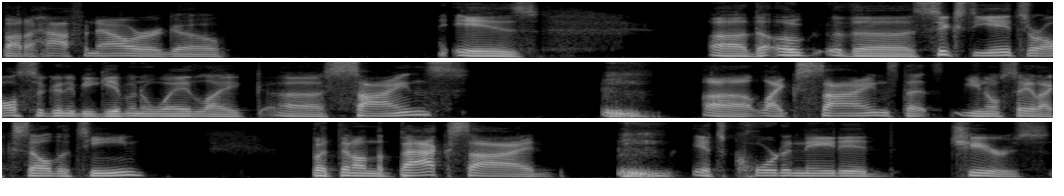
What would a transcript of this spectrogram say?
about a half an hour ago, is uh, the the 68s are also going to be giving away like uh, signs, uh, like signs that you know say like sell the team, but then on the backside, it's coordinated cheers.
